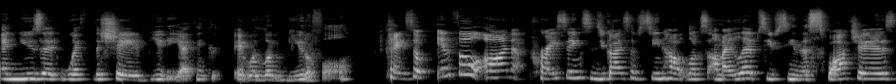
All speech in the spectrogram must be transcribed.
and use it with the shade Beauty. I think it would look beautiful. Okay, so info on pricing, since you guys have seen how it looks on my lips, you've seen the swatches,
